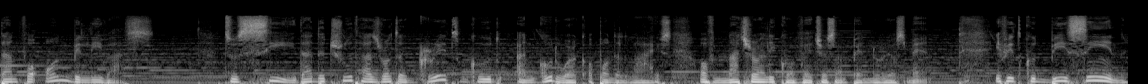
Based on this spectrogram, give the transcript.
than for unbelievers to see that the truth has wrought a great good and good work upon the lives of naturally covetous and penurious men. If it could be seen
